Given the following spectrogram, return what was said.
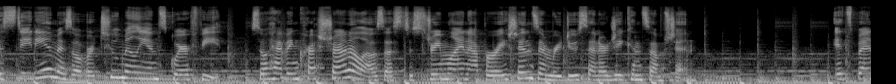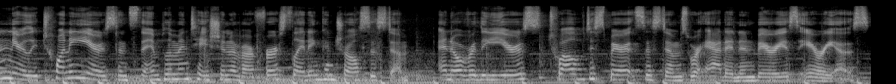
The stadium is over 2 million square feet, so having Crestron allows us to streamline operations and reduce energy consumption. It's been nearly 20 years since the implementation of our first lighting control system, and over the years, 12 disparate systems were added in various areas.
